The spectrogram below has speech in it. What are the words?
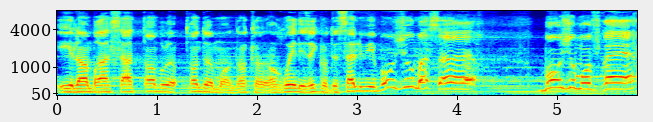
Et il embrassa tendrement. Donc, en gros, il y a des gens qui vont te saluer Bonjour, ma soeur. Bonjour, mon frère.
